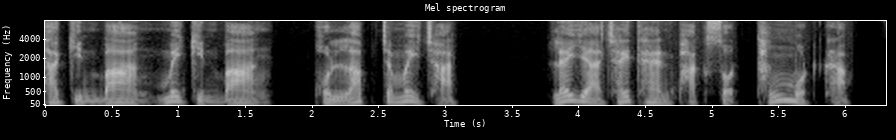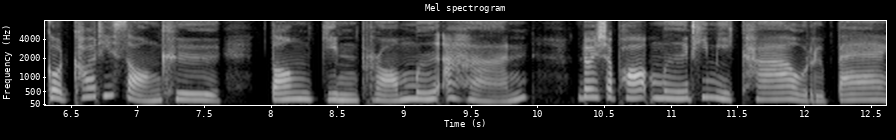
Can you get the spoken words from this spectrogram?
ถ้ากินบ้างไม่กินบ้าง ผลลัพธ์จะไม่ชัด และอย่าใช้แทนผักสดทั้งหมดครับ กฎข้อที่ 2 คือ ต้องกินพร้อมมื้ออาหาร โดยเฉพาะมื้อที่มีข้าวหรือแป้ง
